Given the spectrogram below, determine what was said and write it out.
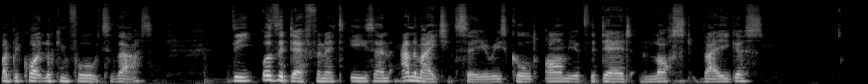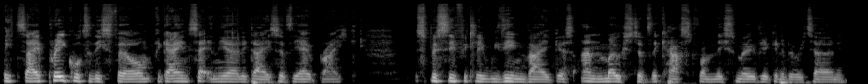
I'd be quite looking forward to that. The other definite is an animated series called Army of the Dead Lost Vegas. It's a prequel to this film, again set in the early days of the outbreak, specifically within Vegas, and most of the cast from this movie are going to be returning.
